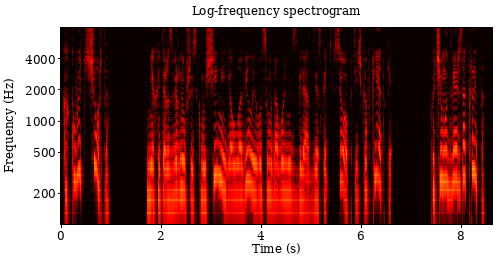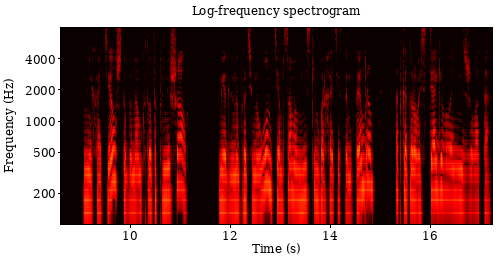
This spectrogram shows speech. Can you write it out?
Какого черта? Нехотя развернувшись к мужчине, я уловила его самодовольный взгляд, дескать, все, птичка в клетке. Почему дверь закрыта? Не хотел, чтобы нам кто-то помешал. Медленно протянул он тем самым низким бархатистым тембром, от которого стягивало низ живота.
